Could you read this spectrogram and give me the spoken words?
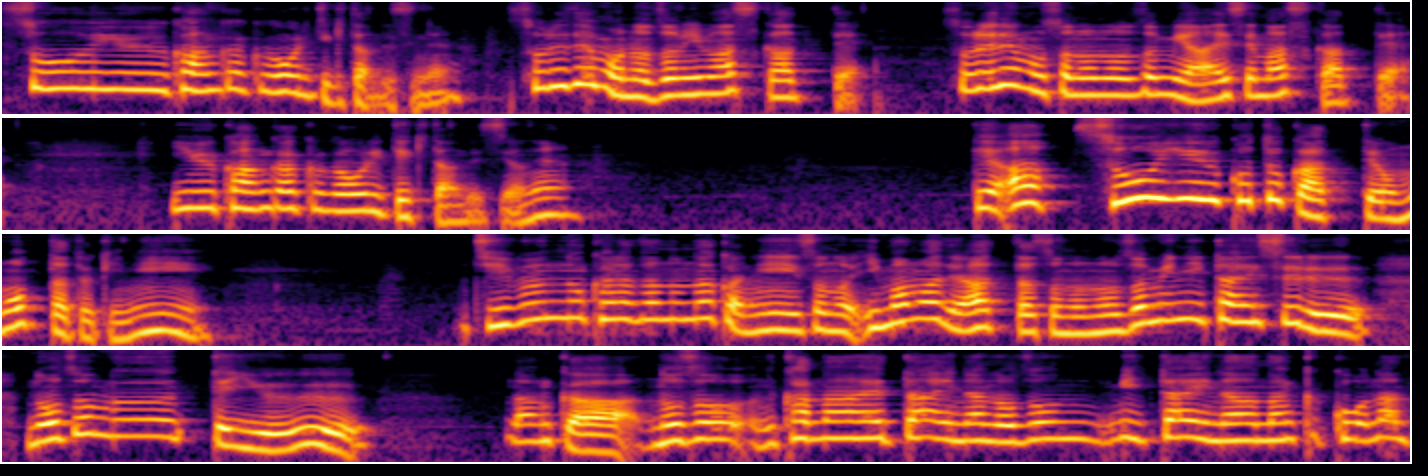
そういう感覚が降りてきたんですね。それでも望みますかってそれでもその望みを愛せますかっていう感覚が降りてきたんですよね。であそういうことかって思った時に自分の体の中にその今まであったその望みに対する望むっていうなんか望叶えたいな望みたいななんかこうな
